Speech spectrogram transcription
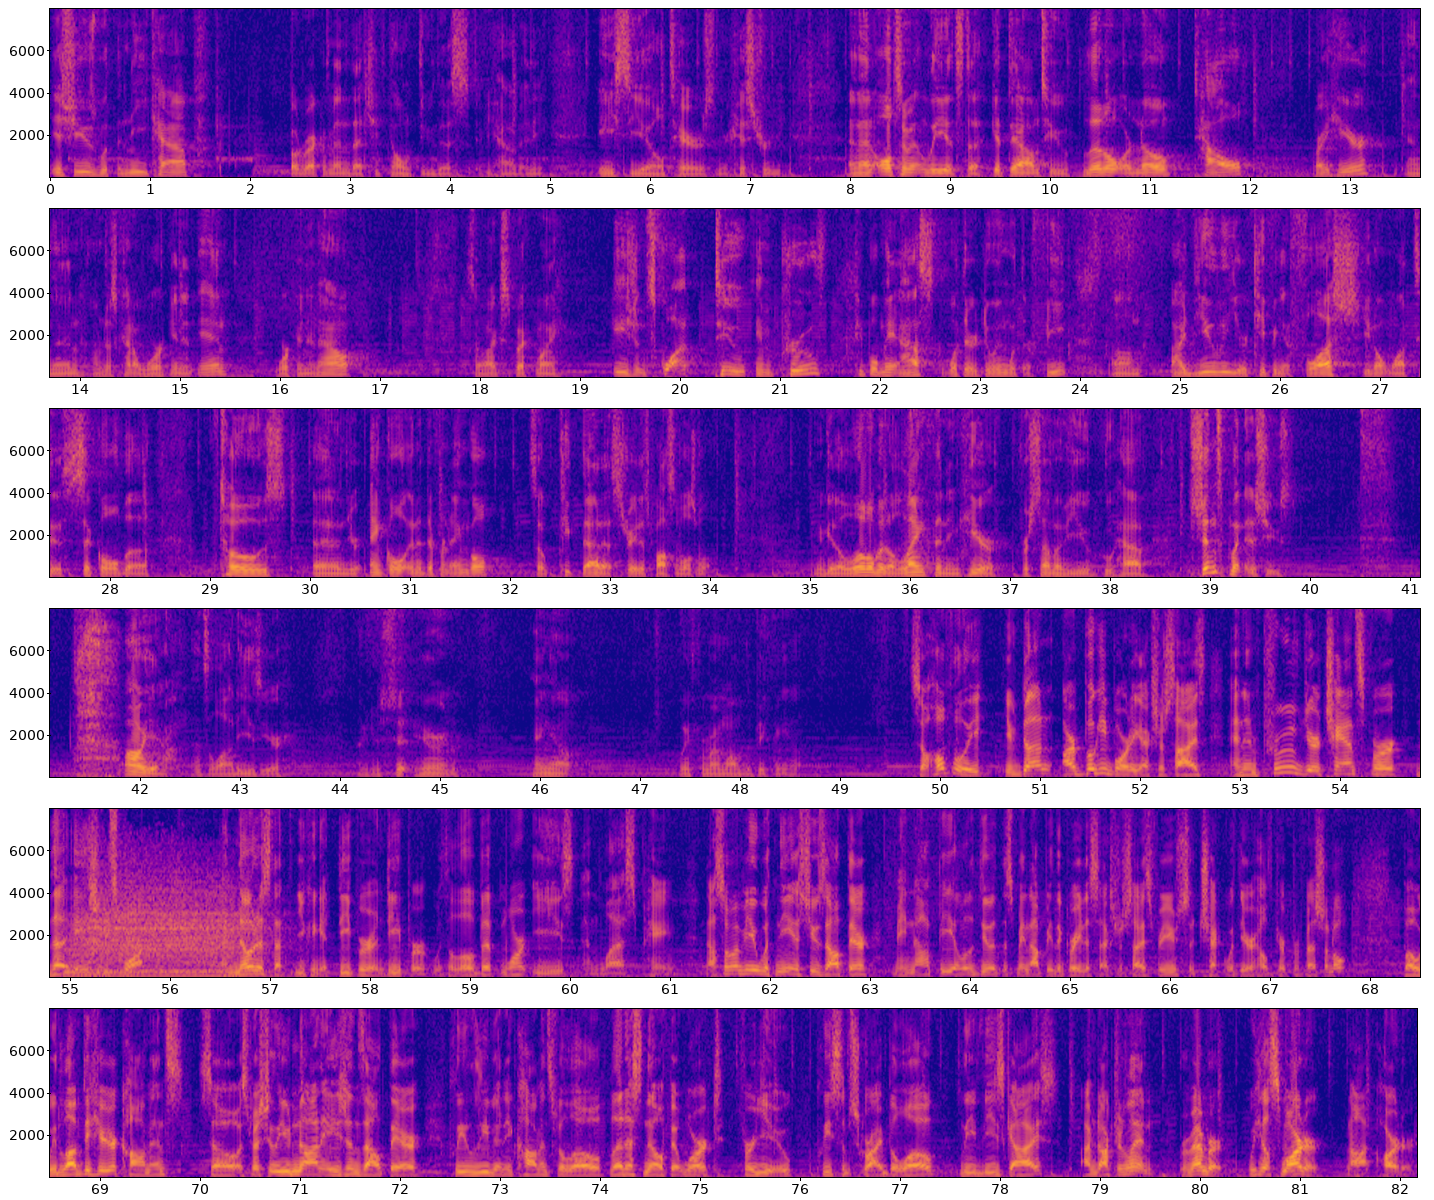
issues with the kneecap. I would recommend that you don't do this if you have any ACL tears in your history. And then ultimately it's to get down to little or no towel right here. And then I'm just kind of working it in, working it out. So I expect my Asian squat to improve. People may ask what they're doing with their feet. Um, Ideally, you're keeping it flush. You don't want to sickle the toes and your ankle in a different angle. So keep that as straight as possible as well. You get a little bit of lengthening here for some of you who have shin splint issues. Oh yeah, that's a lot easier. I can just sit here and hang out, wait for my mom to pick me up. So hopefully you've done our boogie boarding exercise and improved your chance for the Asian squat. And notice that you can get deeper and deeper with a little bit more ease and less pain. Now some of you with knee issues out there may not be able to do it. This may not be the greatest exercise for you, so check with your healthcare professional. But we'd love to hear your comments. So especially you non-Asians out there, please leave any comments below. Let us know if it worked for you. Please subscribe below, leave these guys. I'm Dr. Lin. Remember, we heal smarter, not harder.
